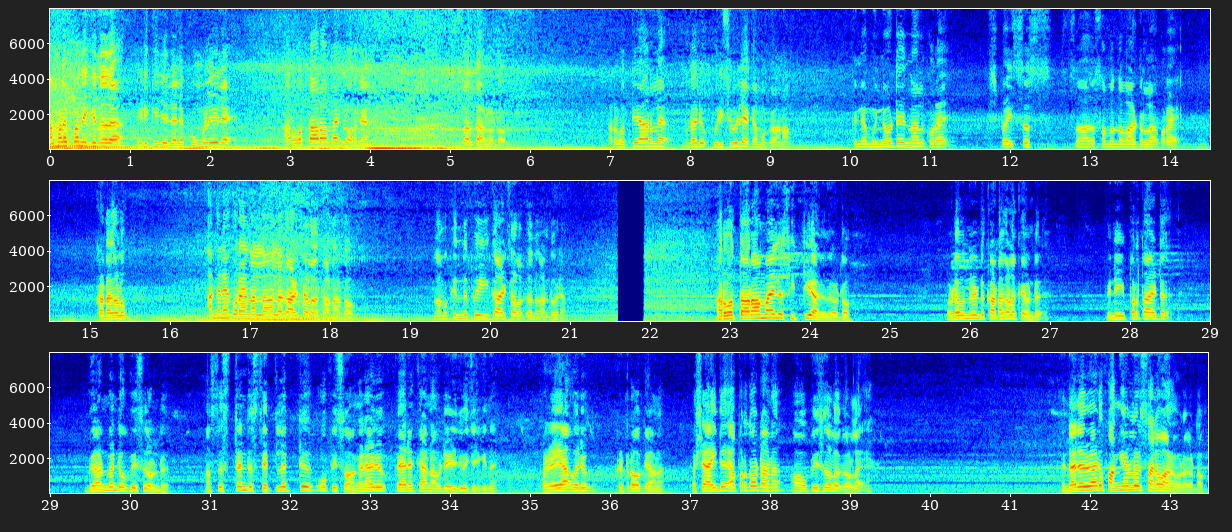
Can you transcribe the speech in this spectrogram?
നമ്മളിപ്പോൾ നിൽക്കുന്നത് ഇടുക്കി ജില്ലയിലെ കുമിളിയിലെ അറുപത്താറാം മൈൽ എന്ന് പറഞ്ഞ സ്ഥലത്താണ് കേട്ടോ. അറുപത്തിയാറിൽ ഇവിടെ ഒരു കുരിശുപള്ളിയൊക്കെ നമുക്ക് കാണാം. പിന്നെ മുന്നോട്ട് നിന്നാൽ കുറേ സ്പൈസസ് സംബന്ധമായിട്ടുള്ള കുറേ കടകളും അങ്ങനെ കുറേ നല്ല നല്ല കാഴ്ചകളൊക്കെ കാണാം കേട്ടോ. നമുക്കിന്നിപ്പോൾ ഈ കാഴ്ചകളൊക്കെ ഒന്ന് കണ്ടുവരാം. അറുപത്താറാം മൈൽ സിറ്റിയാണിത് കേട്ടോ. ഇവിടെ ഒന്ന് രണ്ട് കടകളൊക്കെ ഉണ്ട്. പിന്നെ ഇപ്പുറത്തായിട്ട് ഗവൺമെന്റ് ഓഫീസുകളുണ്ട്. അസിസ്റ്റന്റ് സെറ്റിലറ്റ് ഓഫീസോ അങ്ങനെ ഒരു പേരൊക്കെയാണ് അവിടെ എഴുതി വെച്ചിരിക്കുന്നത് പഴയ ഒരു കെട്ടിടമൊക്കെയാണ്. പക്ഷേ അതിന്റെ അപ്പുറത്തോട്ടാണ് ഓഫീസുകളൊക്കെ ഉള്ളത് എന്തായാലും ഒരുപാട് ഭംഗിയുള്ളൊരു സ്ഥലമാണ് ഇവിടെ കേട്ടോ.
